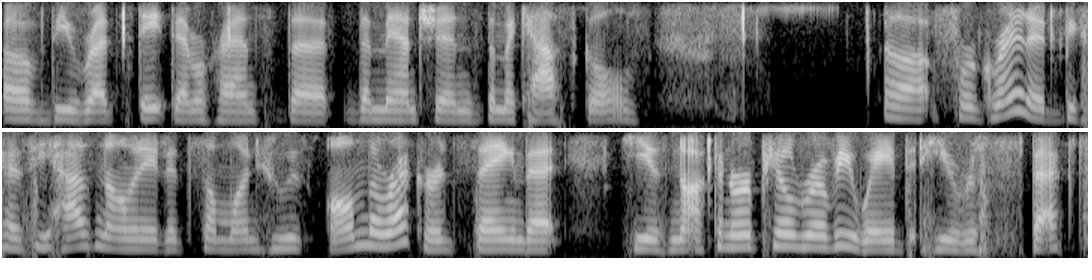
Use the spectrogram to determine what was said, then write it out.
of the red state Democrats, the the Manchins, the McCaskills, uh, for granted because he has nominated someone who's on the record saying that he is not going to repeal Roe v. Wade, that he respects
